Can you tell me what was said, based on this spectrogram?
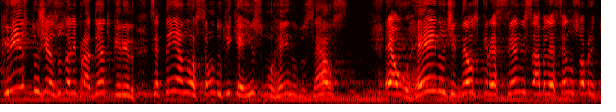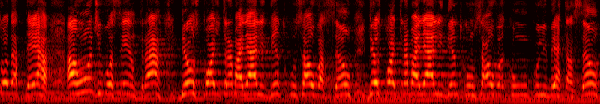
Cristo Jesus ali para dentro, querido. Você tem a noção do que é isso no reino dos céus? É o reino de Deus crescendo e estabelecendo sobre toda a terra. Aonde você entrar, Deus pode trabalhar ali dentro com salvação. Deus pode trabalhar ali dentro com salva, com, com libertação.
